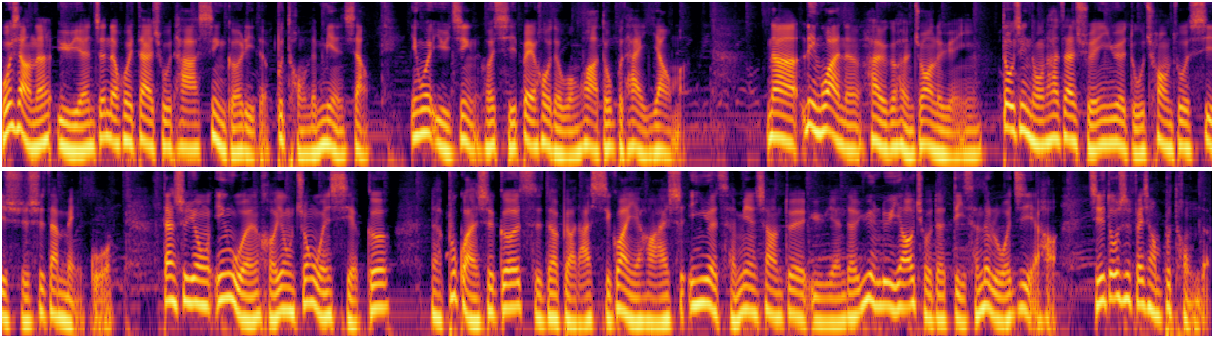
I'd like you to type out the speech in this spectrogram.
我想呢，语言真的会带出他性格里的不同的面相，因为语境和其背后的文化都不太一样嘛。那另外呢，还有一个很重要的原因，窦靖童他在学音乐、读创作系时是在美国，但是用英文和用中文写歌，那不管是歌词的表达习惯也好，还是音乐层面上对语言的韵律要求的底层的逻辑也好，其实都是非常不同的。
